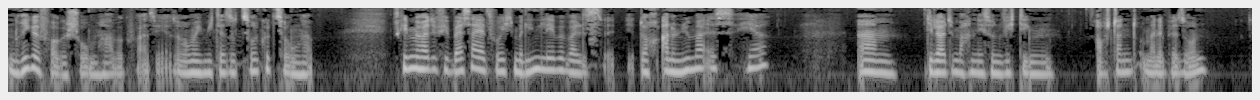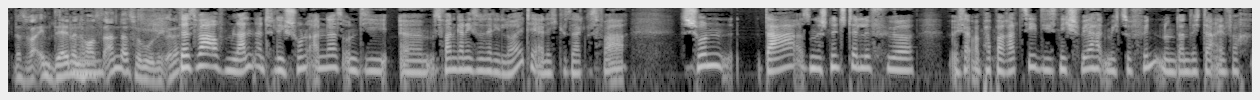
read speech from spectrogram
einen Riegel vorgeschoben habe quasi. Also warum ich mich da so zurückgezogen habe. Es geht mir heute viel besser, jetzt wo ich in Berlin lebe, weil es doch anonymer ist hier. Ähm, die Leute machen nicht so einen wichtigen Aufstand um meine Person. Das war in Delmenhorst anders vermutlich, oder? Das war auf dem Land natürlich schon anders und die, ähm, es waren gar nicht so sehr die Leute, ehrlich gesagt. Es war schon da so eine Schnittstelle für, ich sag mal, Paparazzi, die es nicht schwer hatten, mich zu finden und dann sich da einfach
